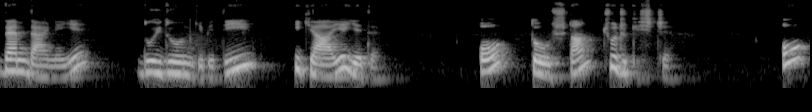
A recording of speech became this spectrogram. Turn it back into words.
Dem Derneği, duyduğun gibi değil, hikaye 7. O doğuştan çocuk işçi. O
